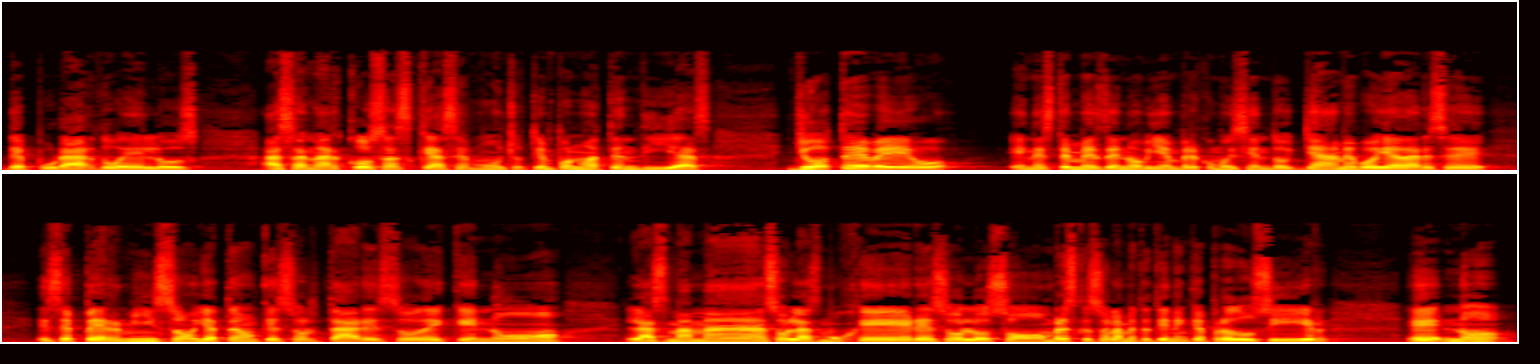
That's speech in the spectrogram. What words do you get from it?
depurar duelos, a sanar cosas que hace mucho tiempo no atendías. Yo te veo en este mes de noviembre como diciendo, ya me voy a dar ese, ese permiso, ya tengo que soltar eso de que no, las mamás o las mujeres o los hombres que solamente tienen que producir, eh, no,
